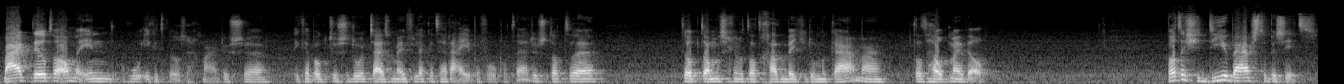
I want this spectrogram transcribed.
Maar ik deel het wel allemaal in hoe ik het wil, zeg maar. Dus uh, ik heb ook tussendoor tijd om even lekker te rijden, bijvoorbeeld. Hè? Dus dat uh, loopt dan misschien, want dat gaat een beetje door elkaar. Maar dat helpt mij wel. Wat is je dierbaarste bezit?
